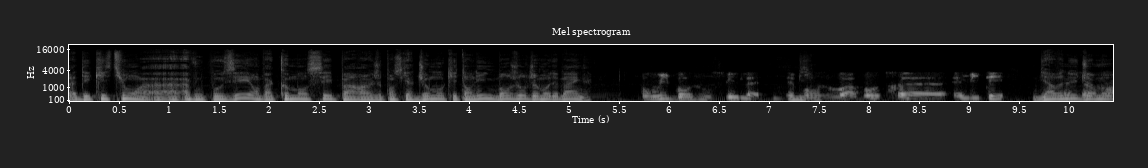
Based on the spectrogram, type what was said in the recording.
euh, des questions à, vous poser. On va commencer par, euh, je pense qu'il y a Jomo qui est en ligne. Bonjour, Jomo de Bang. Oui, bonjour, Phil. Et bonjour à votre euh, invité. Bienvenue, Jomo.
